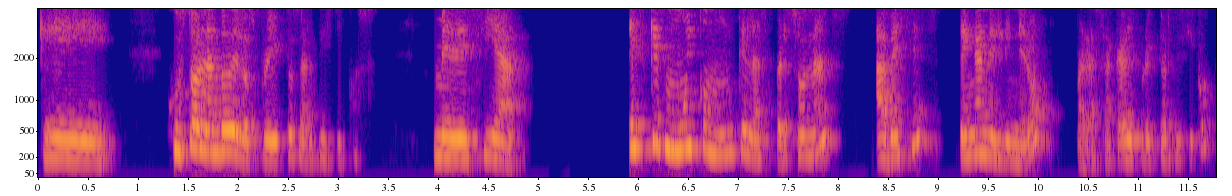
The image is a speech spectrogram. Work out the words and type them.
que, justo hablando de los proyectos artísticos, me decía, es que es muy común que las personas a veces tengan el dinero para sacar el proyecto artístico,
